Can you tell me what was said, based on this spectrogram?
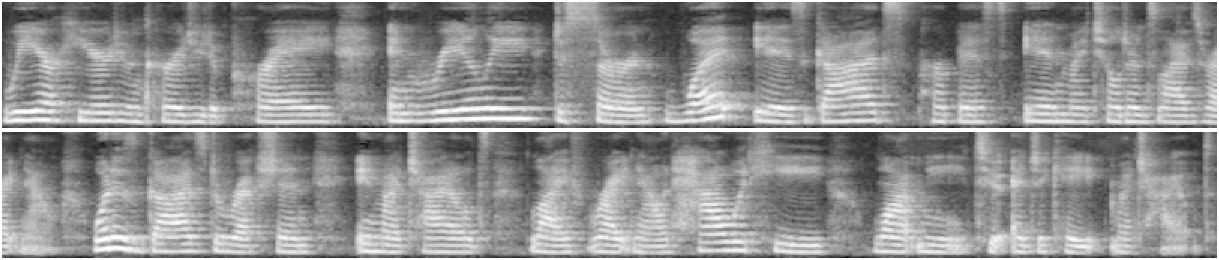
We are here to encourage you to pray and really discern what is God's purpose in my children's lives right now? What is God's direction in my child's life right now? And how would He want me to educate my child?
